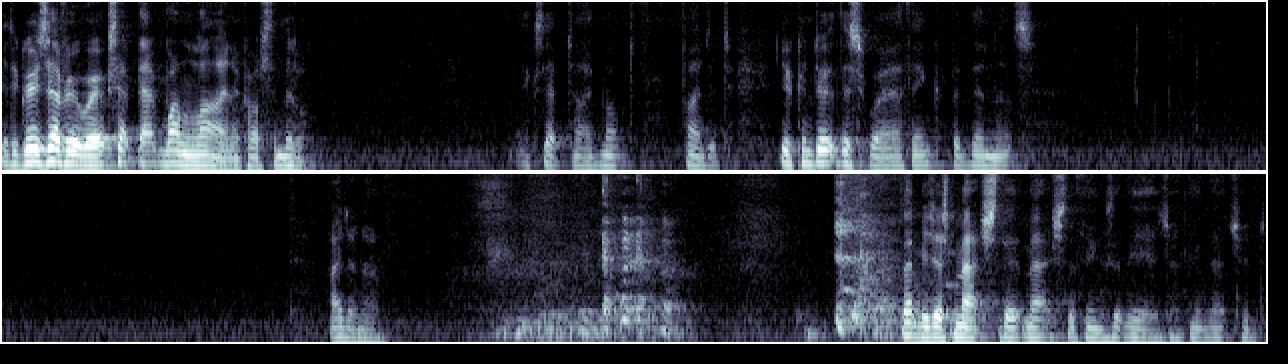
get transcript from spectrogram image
It agrees everywhere except that one line across the middle. Except I've not found it. You can do it this way, I think, but then that's I don't know. Let me just match the, match the things at the edge. I think that should.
